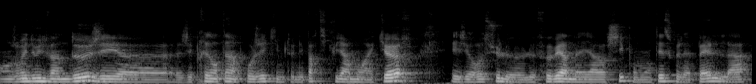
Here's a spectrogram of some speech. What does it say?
En janvier 2022, j'ai présenté un projet qui me tenait particulièrement à cœur et j'ai reçu le, feu vert de ma hiérarchie pour monter ce que j'appelle la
